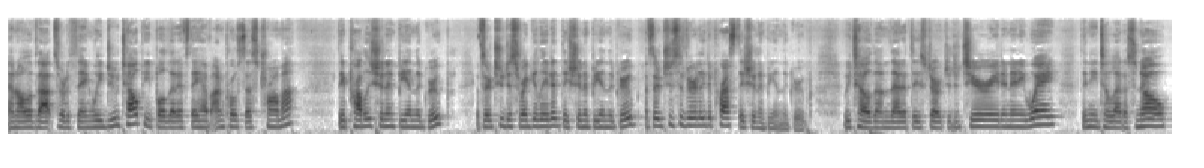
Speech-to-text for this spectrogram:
and all of that sort of thing. We do tell people that if they have unprocessed trauma, they probably shouldn't be in the group. If they're too dysregulated, they shouldn't be in the group. If they're too severely depressed, they shouldn't be in the group. We tell them that if they start to deteriorate in any way, they need to let us know.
